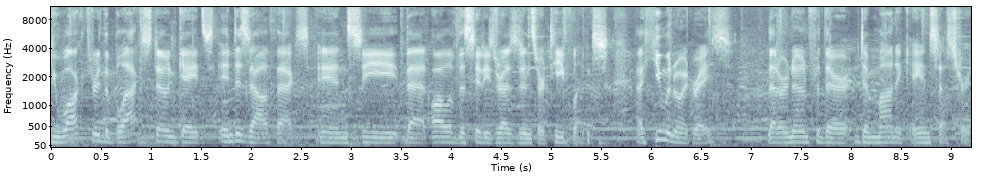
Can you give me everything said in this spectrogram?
You walk through the black stone gates into Zalathax and see that all of the city's residents are tieflings, a humanoid race that are known for their demonic ancestry.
